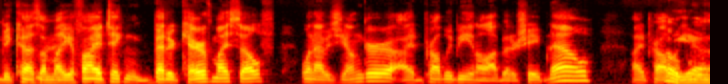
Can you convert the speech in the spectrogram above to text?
because I'm like, if I had taken better care of myself when I was younger, I'd probably be in a lot better shape now. I'd probably yeah.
